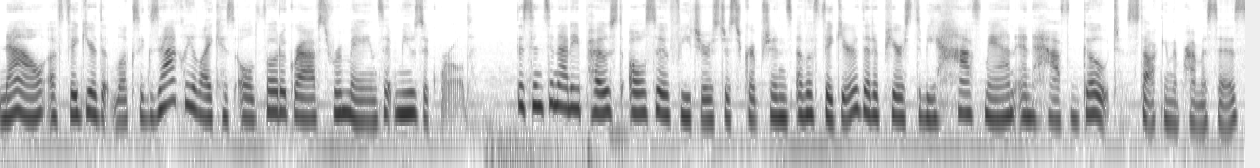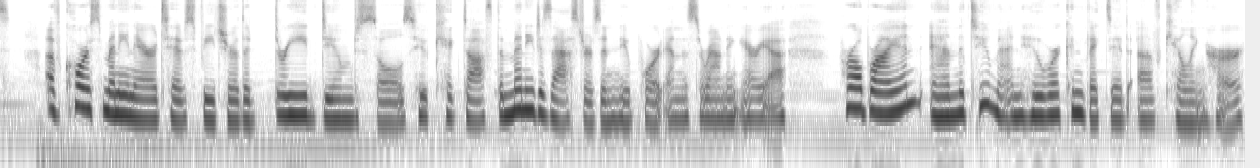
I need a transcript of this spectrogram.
Now, a figure that looks exactly like his old photographs remains at Music World. The Cincinnati Post also features descriptions of a figure that appears to be half man and half goat stalking the premises. Of course, many narratives feature the three doomed souls who kicked off the many disasters in Newport and the surrounding area Pearl Bryan and the two men who were convicted of killing her.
